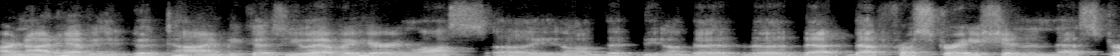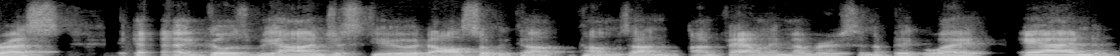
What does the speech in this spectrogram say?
are not having a good time because you have a hearing loss. Uh, you know that you know the the that that frustration and that stress uh, goes beyond just you. It also becomes comes on on family members in a big way. And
